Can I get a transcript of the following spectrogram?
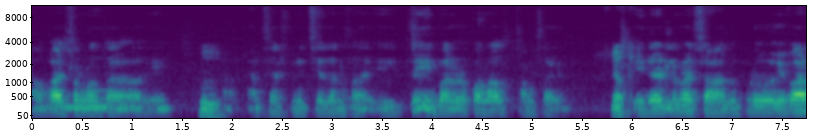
అవకాశం ఉన్నంత వరకు. కన్సెషన్ ఇచ్చేదని సా- ఇస్తే ఈ మనుగడ కొనాలి కొనసాగింది. ఈ రేట్ల మీద సాగు ఇప్పుడు ఇవాళ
